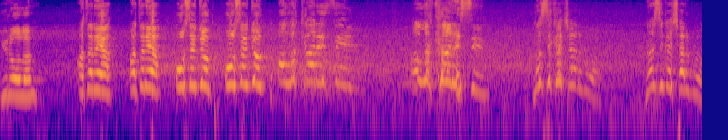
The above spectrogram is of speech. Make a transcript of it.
Yürü oğlum. At araya. At araya. Offside yok. Offside yok. Allah kahretsin. Allah kahretsin. Nasıl kaçar bu? Nasıl kaçar bu?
